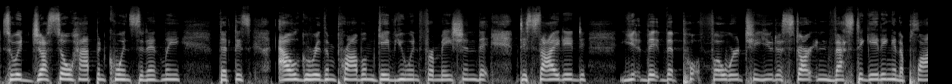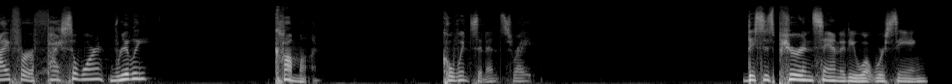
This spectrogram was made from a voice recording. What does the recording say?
So it just so happened coincidentally that this algorithm problem gave you information that decided that, that put forward to you to start investigating and apply for a FISA warrant. Really? Come on. Coincidence, right? This is pure insanity what we're seeing.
